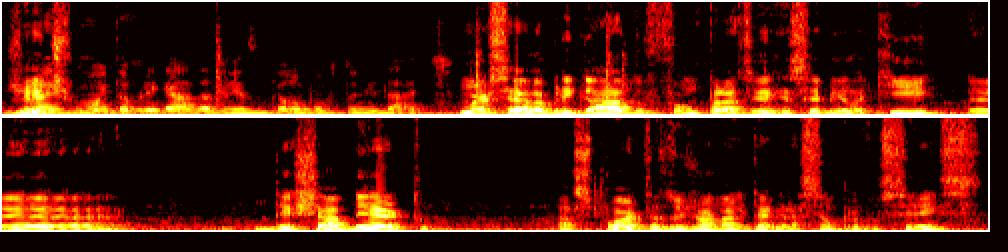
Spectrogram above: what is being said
Gente, Mas muito obrigada mesmo pela oportunidade. Marcela, obrigado. Foi um prazer recebê-la aqui. É, deixar aberto as portas do Jornal Integração para vocês.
